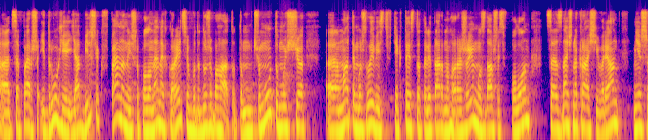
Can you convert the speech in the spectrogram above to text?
Е, Це перше. І друге, я більш як впевнений, що полонених корейців буде дуже багато. Тому чому? Тому що е, мати можливість втікти з тоталітарного режиму, здавшись в полон, це значно кращий варіант, ніж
